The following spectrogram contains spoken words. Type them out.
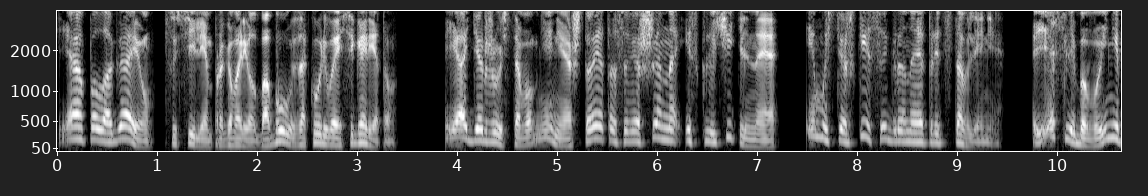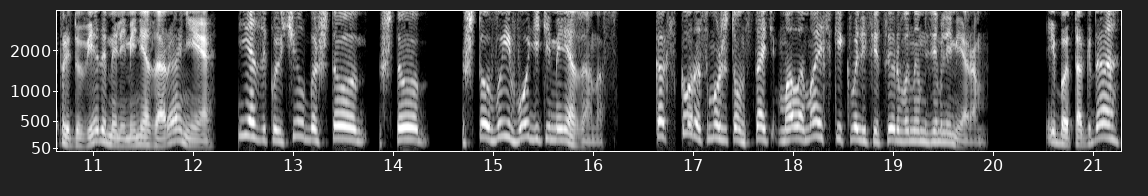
«Я полагаю», — с усилием проговорил бабу, закуривая сигарету, «я держусь того мнения, что это совершенно исключительное и мастерски сыгранное представление. Если бы вы не предуведомили меня заранее, я заключил бы, что... что что вы водите меня за нос. Как скоро сможет он стать маломальски квалифицированным землемером? Ибо тогда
